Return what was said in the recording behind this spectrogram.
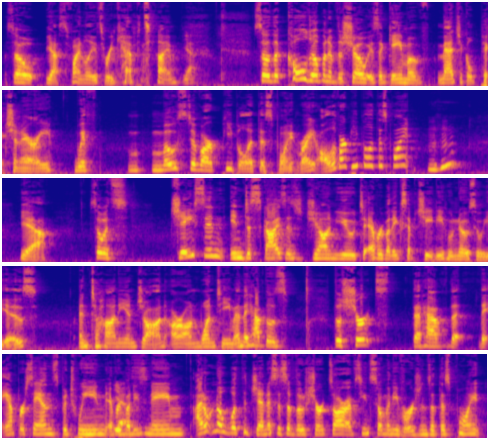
So yes, finally it's recap time. Yeah. So the cold open of the show is a game of magical Pictionary with m- most of our people at this point, right? All of our people at this point? Mm-hmm. Yeah. So it's Jason in disguise as Jianyu to everybody except Chidi, who knows who he is. And Tahani and John are on one team, and they have those those shirts that have the the ampersands between everybody's Yes. name. I don't know what the genesis of those shirts are. I've seen so many versions at this point.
